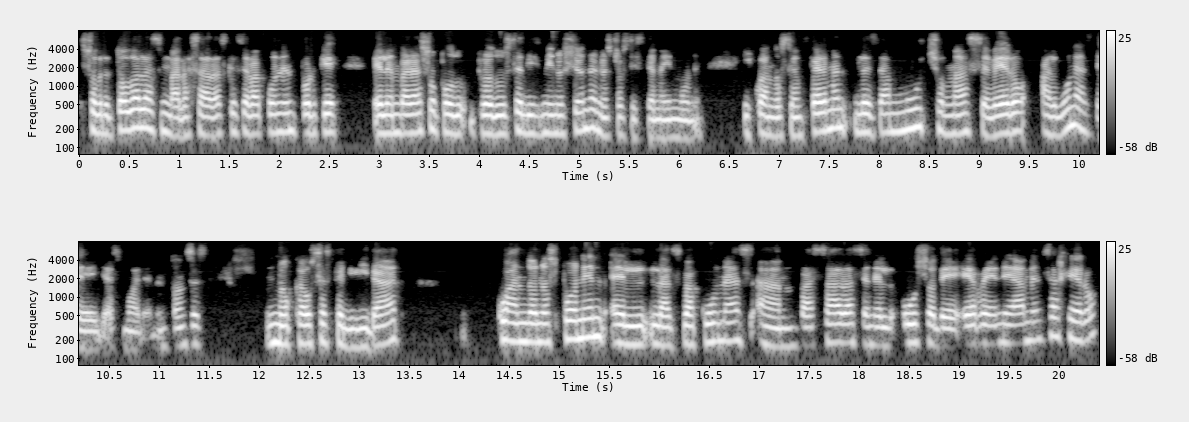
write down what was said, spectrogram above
sobre todo a las embarazadas, que se vacunen porque el embarazo produce disminución de nuestro sistema inmune. Y cuando se enferman, les da mucho más severo, algunas de ellas mueren. Entonces, no causa esterilidad. Cuando nos ponen las vacunas basadas en el uso de RNA mensajero,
